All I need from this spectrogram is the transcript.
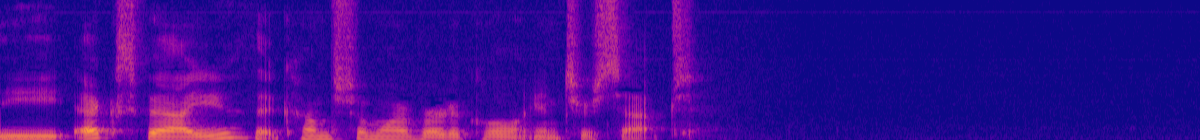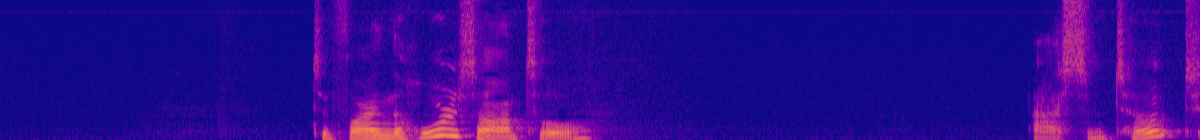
the x value that comes from our vertical intercept. To find the horizontal asymptote,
